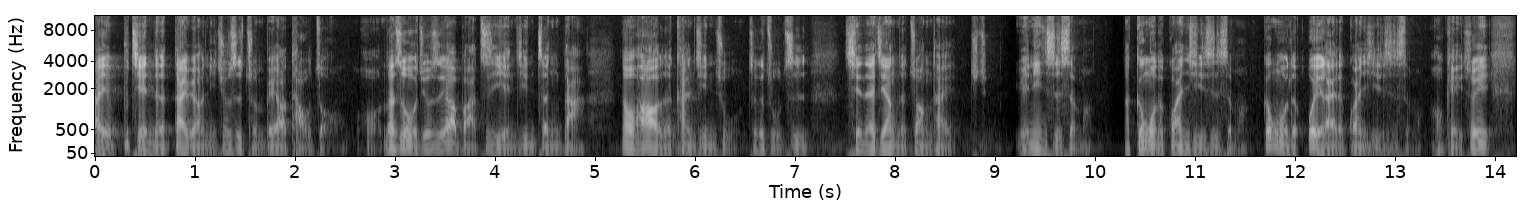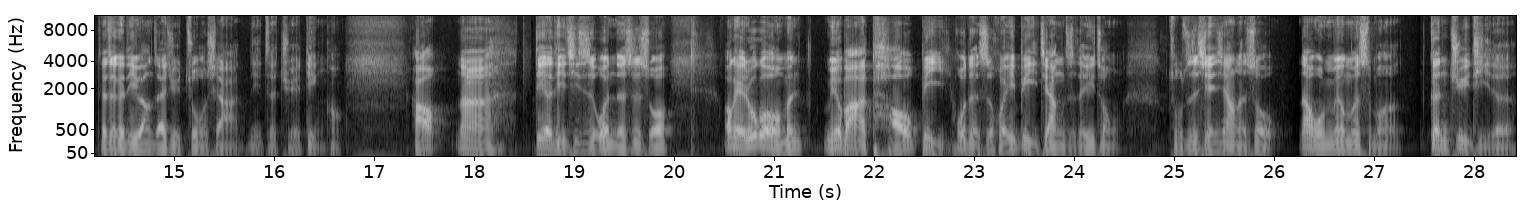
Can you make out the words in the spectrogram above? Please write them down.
它也不见得代表你就是准备要逃走哦。但是我就是要把自己眼睛睁大。那我好好的看清楚这个组织现在这样的状态，原因是什么？那跟我的关系是什么？跟我的未来的关系是什么？OK，所以在这个地方再去做下你的决定哈。好，那第二题其实问的是说，OK，如果我们没有办法逃避或者是回避这样子的一种组织现象的时候，那我们有没有什么更具体的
